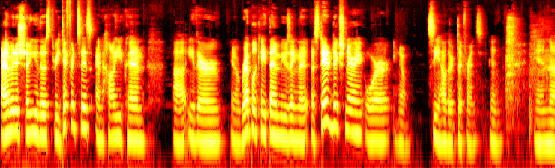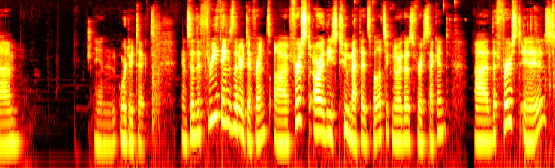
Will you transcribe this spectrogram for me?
And I'm going to show you those three differences and how you can uh, either you know replicate them using the, a standard dictionary or you know see how they're different in in um, in ordered dict. And so the three things that are different, uh, first are these two methods, but let's ignore those for a second. Uh, the first is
